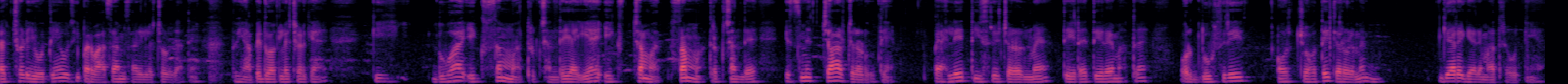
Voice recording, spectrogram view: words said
लक्षण ये होते हैं, उसी परिभाषा में सारे लक्षण हो जाते हैं। तो यहाँ पे दुआ के लक्षण क्या है? कि दुआ एक सममात्रक छंद है या यह एक सम मात्रक छंद है। इसमें चार चरण होते हैं। पहले तीसरे चरण में तेरह तेरह मात्राएँ और दूसरे और चौथे चरण में ग्यारह ग्यारह मात्रा होती हैं।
